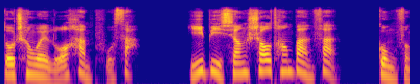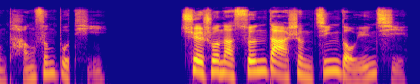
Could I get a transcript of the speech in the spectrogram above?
都称为罗汉菩萨，一壁香烧汤拌饭。供奉唐僧不提，却说那孙大圣筋斗云起，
